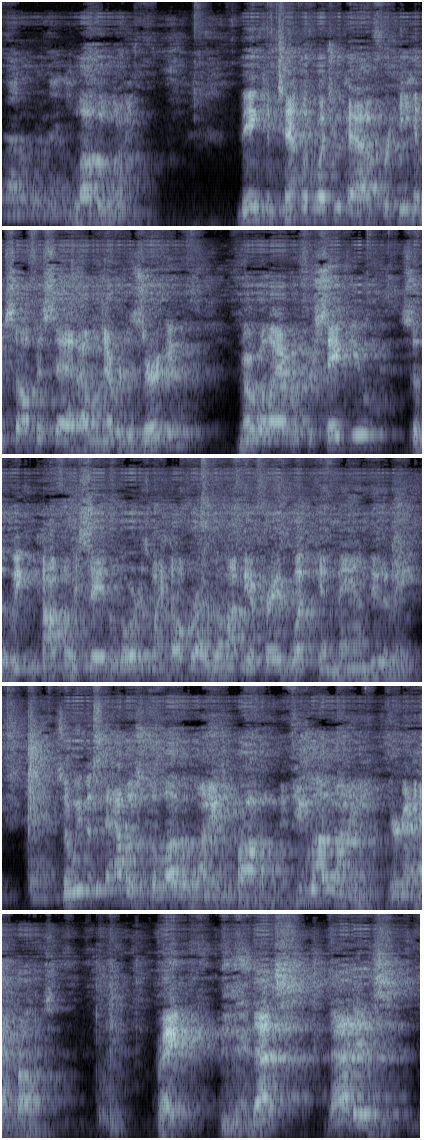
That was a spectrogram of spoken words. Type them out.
love of money. Being content with what you have, for he himself has said, I will never desert you, nor will I ever forsake you, so that we can confidently say, The Lord is my helper, I will not be afraid. What can man do to me? So we've established the love of money as a problem. If you love money, you're going to have problems. Right? And that's, that is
